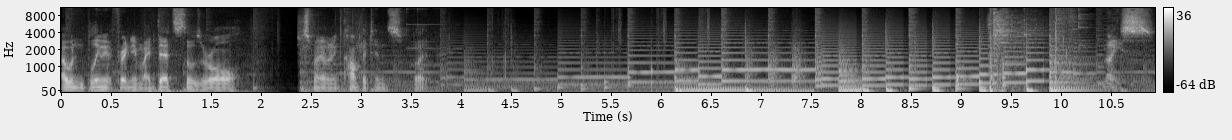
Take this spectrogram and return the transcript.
I wouldn't blame it for any of my debts. Those are all just my own incompetence, but... Nice.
